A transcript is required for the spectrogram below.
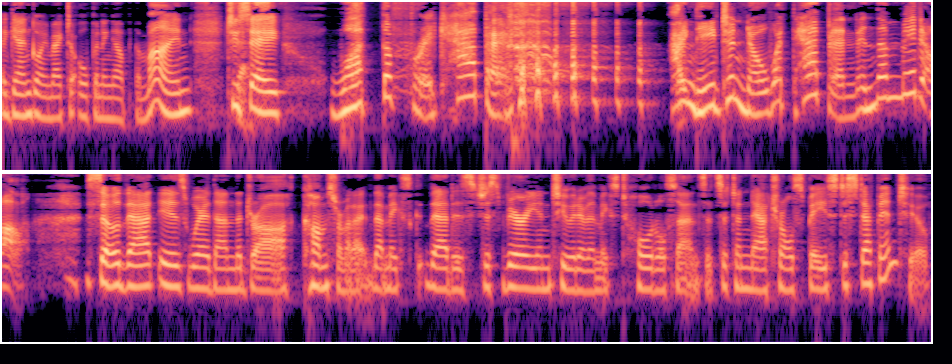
again, going back to opening up the mind, to yes. say, what the frick happened? I need to know what happened in the middle. So that is where then the draw comes from. And that makes, that is just very intuitive. It makes total sense. It's such a natural space to step into.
